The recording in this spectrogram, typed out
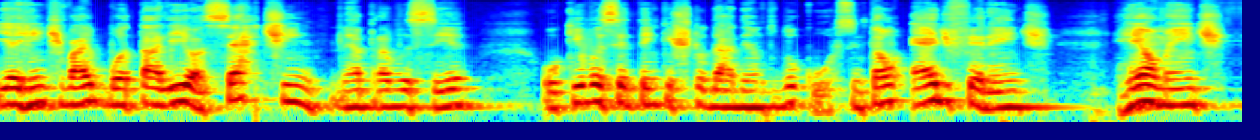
e a gente vai botar ali, ó, certinho, né, para você o que você tem que estudar dentro do curso. Então é diferente, realmente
